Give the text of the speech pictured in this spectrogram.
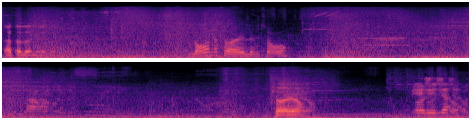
Tatalon nito. Wala ko na silence ako. Sayang. May SS ako.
